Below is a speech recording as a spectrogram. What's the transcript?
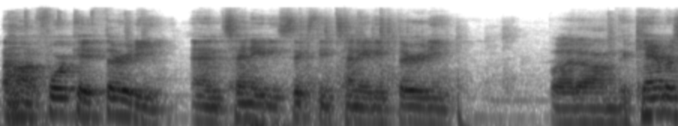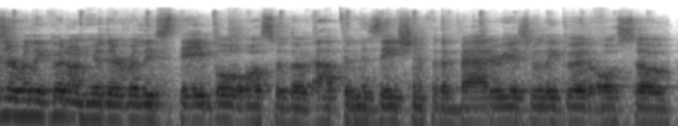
uh, 4K 30 and 1080 60, 1080 30. But um, the cameras are really good on here. They're really stable. Also, the optimization for the battery is really good. Also,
